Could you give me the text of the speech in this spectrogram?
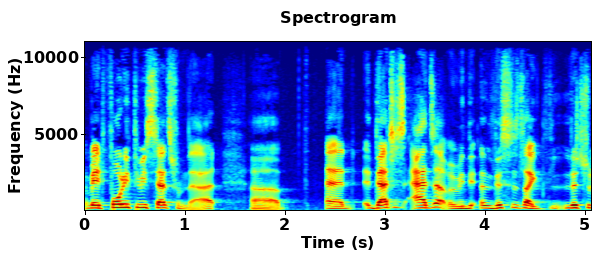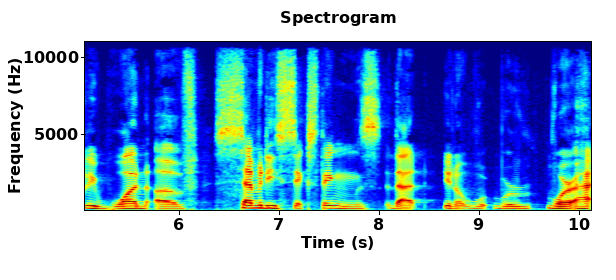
I made 43 cents from that, uh, and that just adds up. I mean, this is like literally one of 76 things that you know were were I-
